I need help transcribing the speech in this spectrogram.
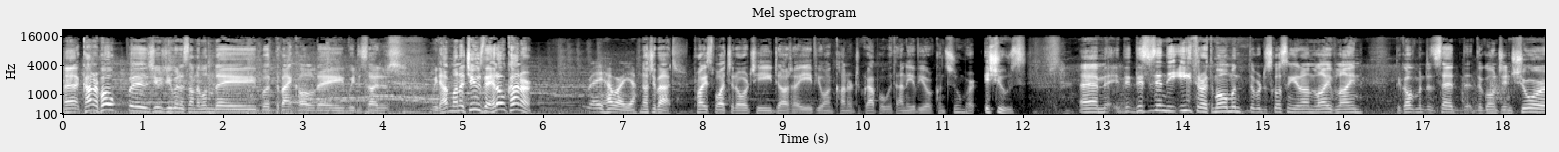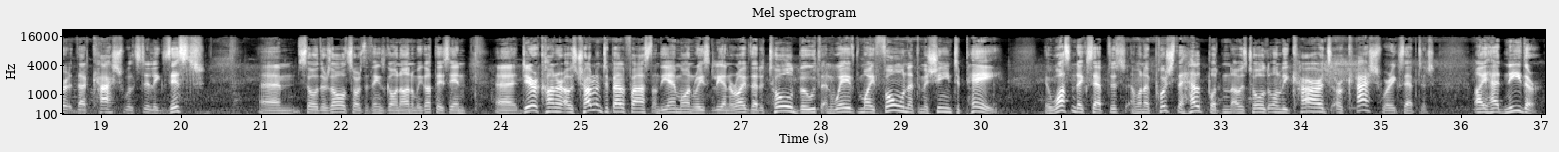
Uh, Conor Pope is usually with us on a Monday, but the bank holiday, we decided we'd have him on a Tuesday. Hello, Conor. Ray, how are you? Not too bad. Pricewatch at rte.ie if you want Conor to grapple with any of your consumer issues. Um, th- this is in the ether at the moment. They were discussing it on Liveline. The government has said that they're going to ensure that cash will still exist. Um, so there's all sorts of things going on, and we got this in. Uh, Dear Conor, I was travelling to Belfast on the M1 recently and arrived at a toll booth and waved my phone at the machine to pay. It wasn't accepted, and when I pushed the help button, I was told only cards or cash were accepted. I had neither.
